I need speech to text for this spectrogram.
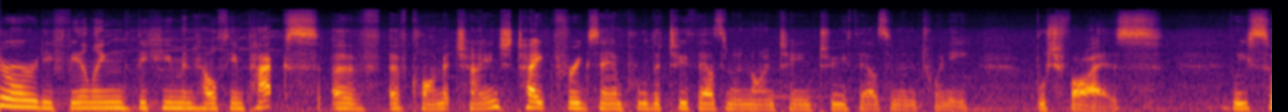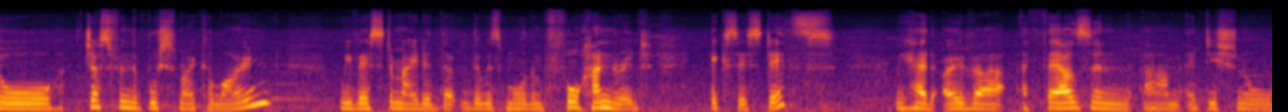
are already feeling the human health impacts of, of climate change. Take, for example, the 2019-2020 bushfires. We saw, just from the bush smoke alone, we've estimated that there was more than 400 excess deaths. We had over a thousand um, additional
